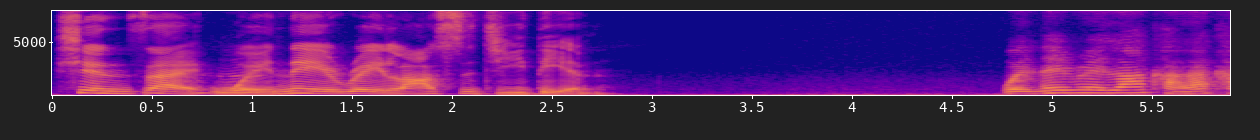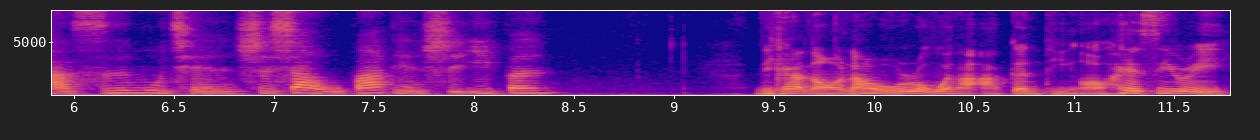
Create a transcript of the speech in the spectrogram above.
现在委内瑞拉是几点？委内瑞拉卡拉卡斯目前是下午八点十一分。你看哦，然后我如果问他阿根廷哦，Hey Siri，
